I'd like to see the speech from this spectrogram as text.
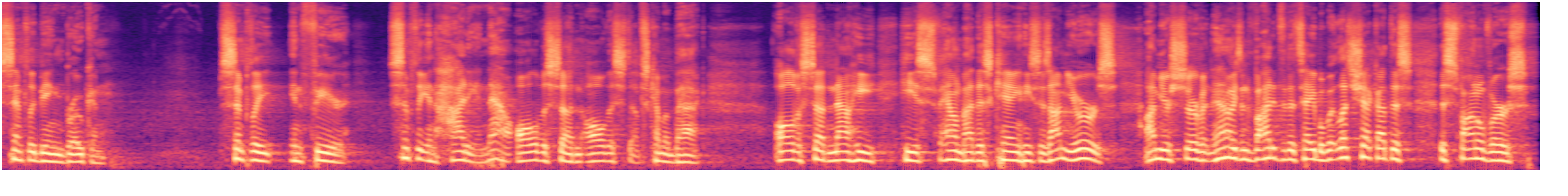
simply being broken, simply in fear, simply in hiding. And now, all of a sudden, all this stuff's coming back. All of a sudden, now he, he is found by this king and he says, I'm yours. I'm your servant. And now he's invited to the table. But let's check out this, this final verse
